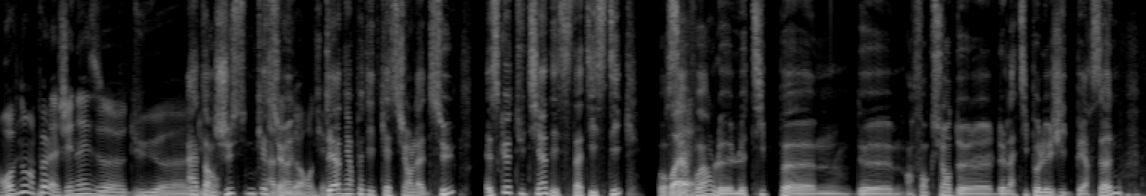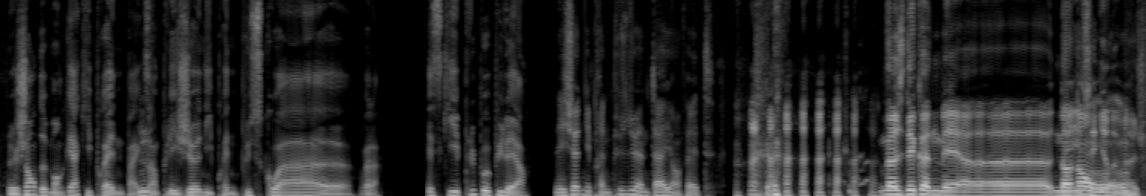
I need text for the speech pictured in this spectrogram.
revenons un peu à la genèse euh, du. euh, du Attends, juste une Ah, question, d'accord, ok. dernière petite question là-dessus. Est-ce que tu tiens des statistiques pour Ouais. savoir le, le type euh, de, en fonction de, de la typologie de personnes, le genre de manga qu'ils prennent Par Non. exemple, les jeunes, ils prennent plus quoi euh, Voilà. Qu'est-ce qui est plus populaire? Les jeunes, ils prennent plus du hentai en fait. non, je déconne, mais euh, non, non. C'est bien on- dommage.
